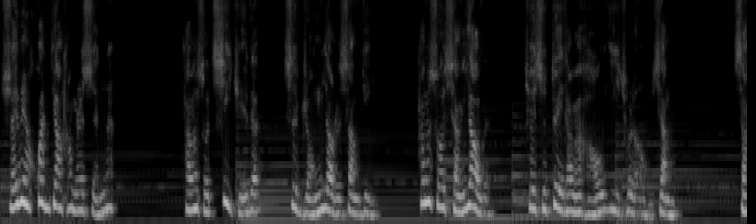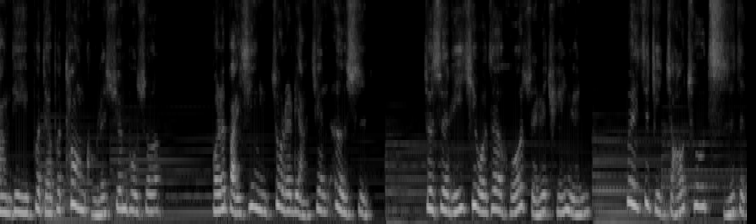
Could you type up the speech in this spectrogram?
随便换掉他们的神呢？他们所弃绝的是荣耀的上帝。他们所想要的，却是对他们毫无益处的偶像。上帝不得不痛苦地宣布说：“我的百姓做了两件恶事，就是离弃我这活水的泉源，为自己凿出池子，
